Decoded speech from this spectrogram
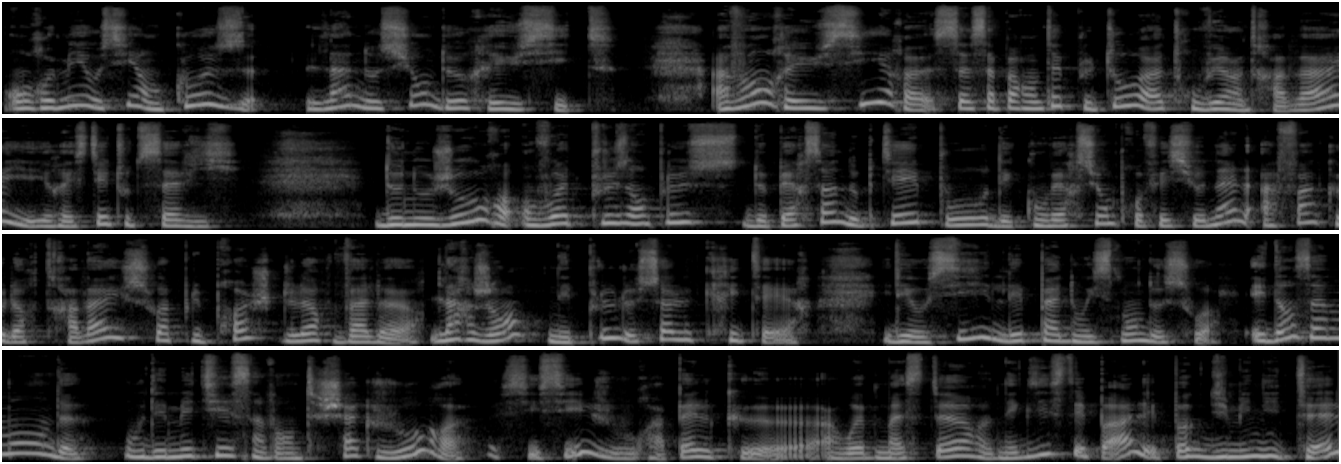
ont remis aussi en cause la notion de réussite. Avant, réussir, ça s'apparentait plutôt à trouver un travail et rester toute sa vie. De nos jours, on voit de plus en plus de personnes opter pour des conversions professionnelles afin que leur travail soit plus proche de leurs valeurs. L'argent n'est plus le seul critère, il y a aussi l'épanouissement de soi. Et dans un monde où des métiers s'inventent chaque jour, si si, je vous rappelle qu'un webmaster n'existait pas à l'époque du Minitel,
